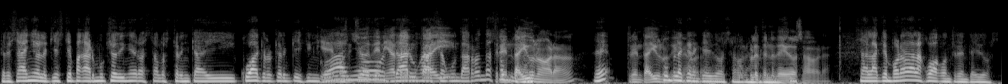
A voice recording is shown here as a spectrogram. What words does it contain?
Tres años, le tienes que pagar mucho dinero hasta los 34, 35 Que años, tenía dar una 30 y- segunda ronda. es 31 ahora, ¿no? ¿Eh? 31. Cumple tiene 32 ahora. Cumple creo, 32 sí. ahora. O sea, la temporada la juega con 32.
